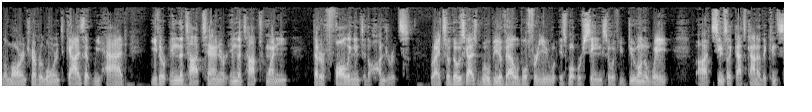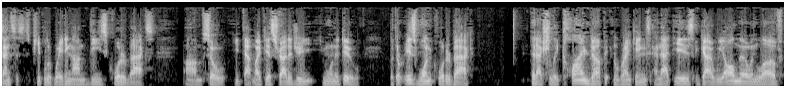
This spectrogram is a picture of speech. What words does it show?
Lamar, and Trevor Lawrence, guys that we had either in the top 10 or in the top 20 that are falling into the hundreds, right? So those guys will be available for you, is what we're seeing. So if you do want to wait, uh, it seems like that's kind of the consensus. People are waiting on these quarterbacks. Um, so that might be a strategy you want to do. But there is one quarterback that actually climbed up in rankings, and that is a guy we all know and love,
